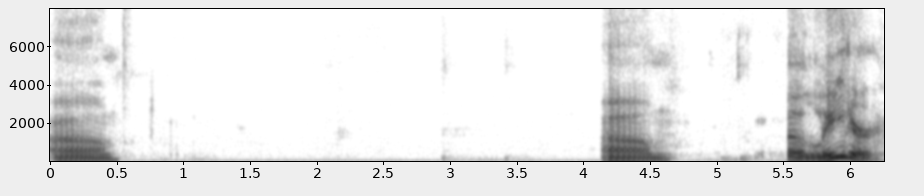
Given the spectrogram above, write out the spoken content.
Um, um, the leader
